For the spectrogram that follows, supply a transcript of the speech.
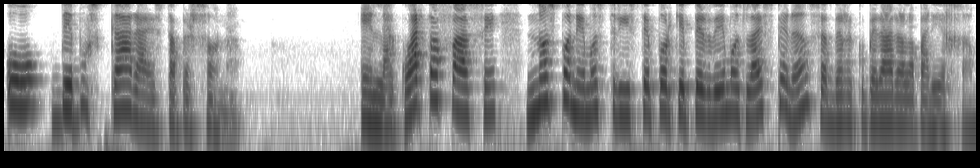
o de buscar a esta persona. En la cuarta fase nos ponemos tristes porque perdemos la esperanza de recuperar a la pareja.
